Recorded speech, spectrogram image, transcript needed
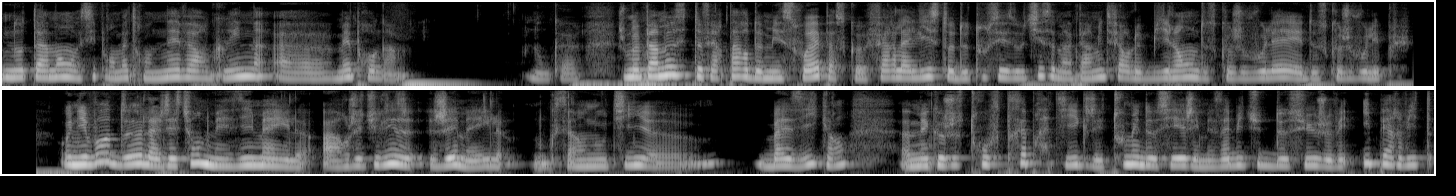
notamment aussi pour mettre en evergreen euh, mes programmes. Donc euh, je me permets aussi de te faire part de mes souhaits parce que faire la liste de tous ces outils, ça m'a permis de faire le bilan de ce que je voulais et de ce que je voulais plus. Au niveau de la gestion de mes emails, alors j'utilise Gmail, donc c'est un outil euh, basique, hein, mais que je trouve très pratique. J'ai tous mes dossiers, j'ai mes habitudes dessus, je vais hyper vite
